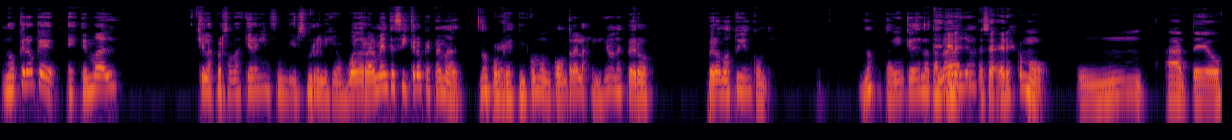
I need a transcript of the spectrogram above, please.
no creo que esté mal que las personas quieran infundir su religión. Bueno, realmente sí creo que está mal, ¿no? Porque estoy como en contra de las religiones, pero, pero no estoy en contra. ¿No? Está bien que des la atalaya. o sea, eres como un ateo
